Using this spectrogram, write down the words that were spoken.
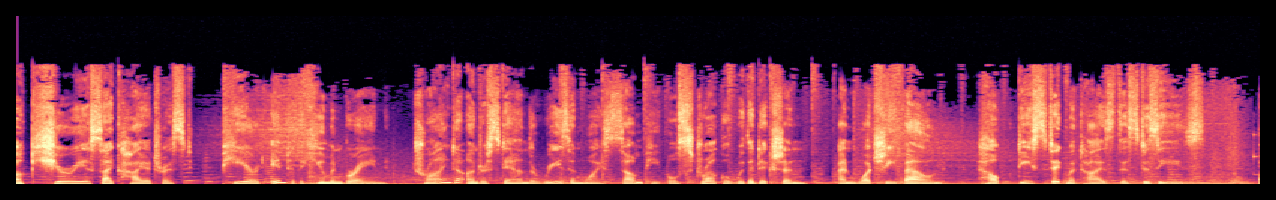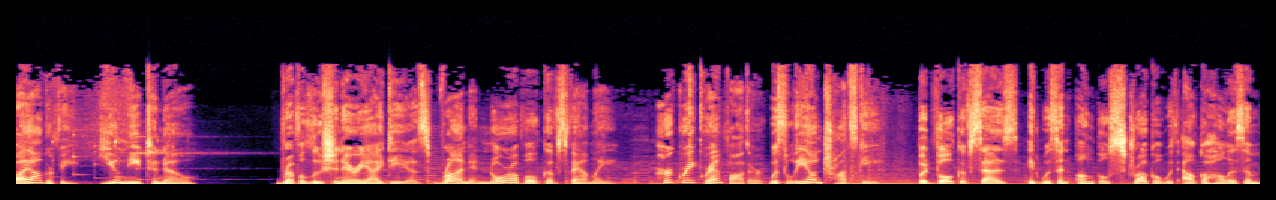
a curious psychiatrist peered into the human brain, trying to understand the reason why some people struggle with addiction. And what she found helped destigmatize this disease. Biography you need to know. Revolutionary ideas run in Nora Volkow's family. Her great grandfather was Leon Trotsky, but Volkow says it was an uncle's struggle with alcoholism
